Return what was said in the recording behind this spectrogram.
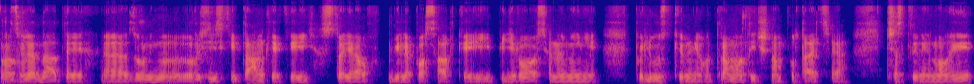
розглядати е, зруйну- російський танк, який стояв біля посадки і підірвався на мені пелюстки. В нього травматична ампутація частини ноги.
